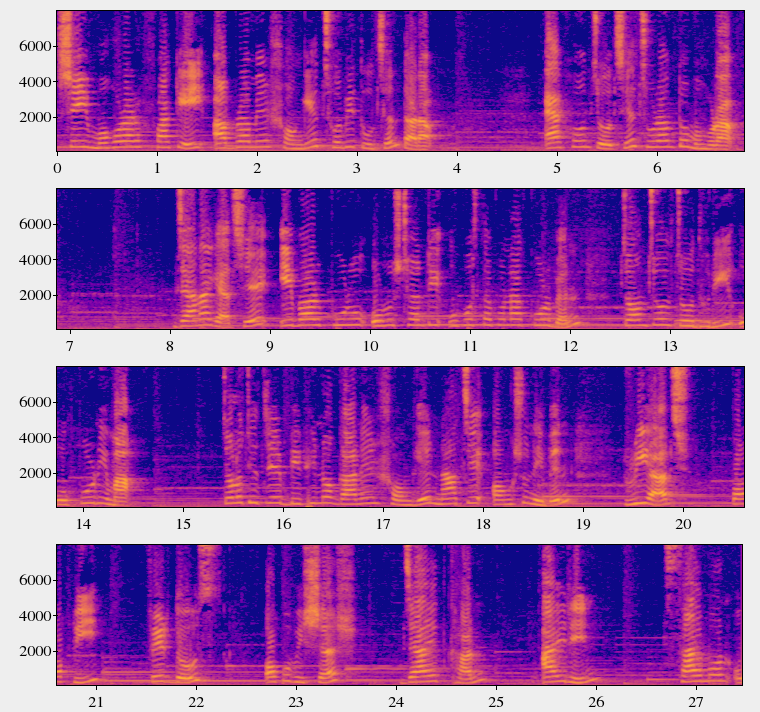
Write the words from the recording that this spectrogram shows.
সেই মহড়ার ফাঁকেই আব্রামের সঙ্গে ছবি তুলছেন তারা। এখন চলছে চূড়ান্ত মহড়া জানা গেছে, এবার পুরো অনুষ্ঠানটি উপস্থাপনা করবেন চঞ্চল চৌধুরী ও পূর্ণিমা। চলচ্চিত্রের বিভিন্ন গানের সঙ্গে নাচে অংশ নেবেন রিয়াজ, পপি, ফেরদৌস, অপবিশ্বাস, জায়েদ খান, আইরিন, সাইমন ও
